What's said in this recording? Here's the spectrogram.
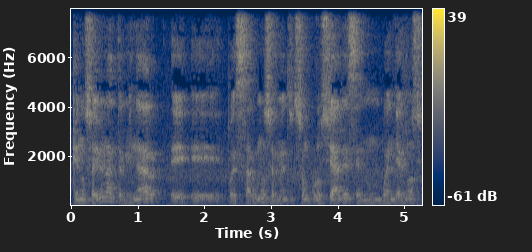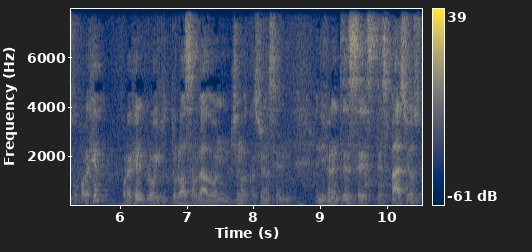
que nos ayudan a determinar eh, eh, pues algunos elementos que son cruciales en un buen diagnóstico. Por ejemplo, por ejemplo y tú lo has hablado en muchas ocasiones en, en diferentes este, espacios,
